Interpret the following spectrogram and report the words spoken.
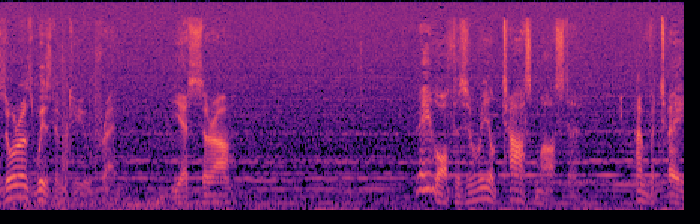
Azura's wisdom to you, friend. Yes, sirrah. Neloth is a real taskmaster. And for tea,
